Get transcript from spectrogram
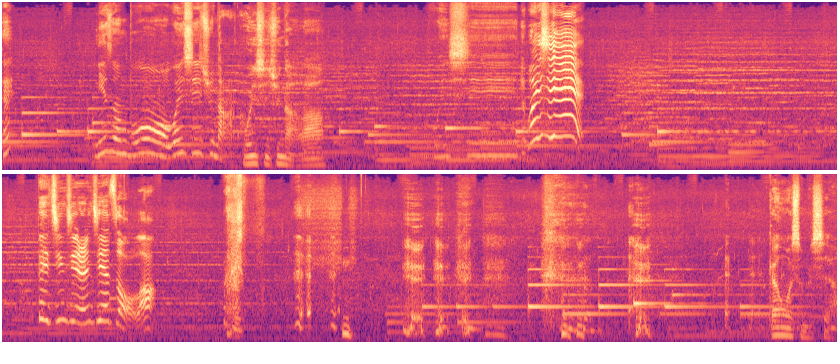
哎，你怎么不问我温西去哪儿了？温西去哪啦？温西，温熙被经纪人接走了。干我什么事啊？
